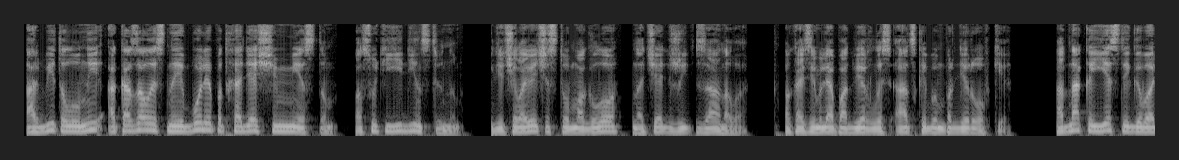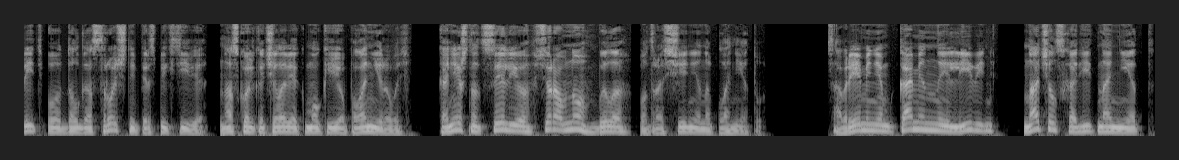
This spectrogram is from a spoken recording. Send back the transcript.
орбита Луны оказалась наиболее подходящим местом, по сути единственным, где человечество могло начать жить заново, пока Земля подверглась адской бомбардировке. Однако, если говорить о долгосрочной перспективе, насколько человек мог ее планировать, конечно, целью все равно было возвращение на планету. Со временем каменный ливень начал сходить на нет.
